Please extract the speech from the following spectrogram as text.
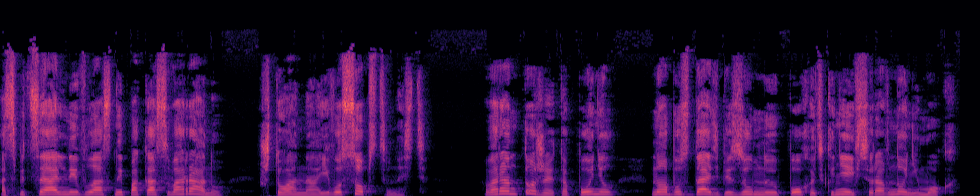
а специальный властный показ Варану, что она его собственность. Варан тоже это понял, но обуздать безумную похоть к ней все равно не мог.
